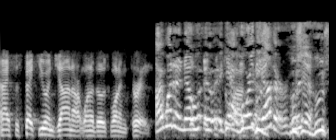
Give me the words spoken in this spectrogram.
and I suspect you and John aren't one of those one and three. I want to know, uh, yeah, who are the other? Who's, yeah, who's,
